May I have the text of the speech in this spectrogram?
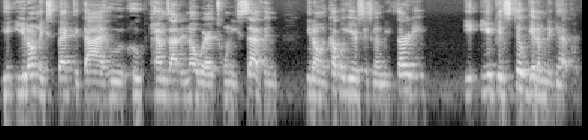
you, you, don't expect a guy who who comes out of nowhere at 27 you know in a couple years he's going to be 30 you, you, can still get him together.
